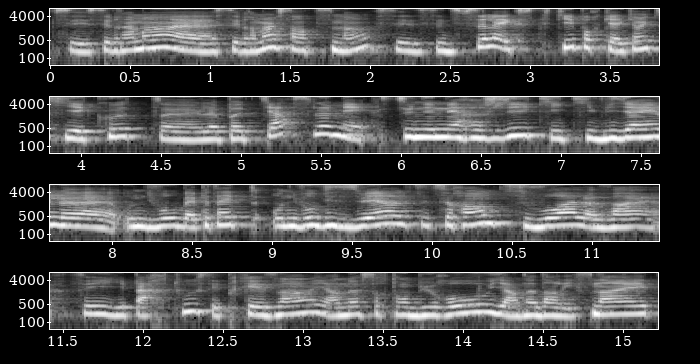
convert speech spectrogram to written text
C'est vraiment, euh, vraiment un sentiment. C'est difficile à expliquer pour quelqu'un qui écoute euh, le podcast, là, mais c'est une énergie qui, qui vient là, au niveau, ben, peut-être au niveau visuel. Tu rentres, tu vois le verre. Il est partout, c'est présent. Il y en a sur ton bureau, il y en a dans les fenêtres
